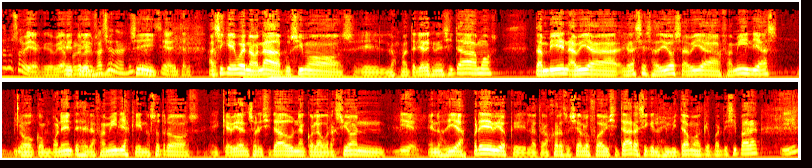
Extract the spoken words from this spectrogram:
Ah, no sabía que había Este, inflación. ¿eh? sí. está. Así que bueno, nada, pusimos eh, los materiales que necesitábamos. También había, gracias a Dios, había familias Bien. o componentes de las familias que nosotros, eh, que habían solicitado una colaboración Bien. en los días previos, que la trabajadora social los fue a visitar, así que los invitamos a que participaran. ¿Y?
